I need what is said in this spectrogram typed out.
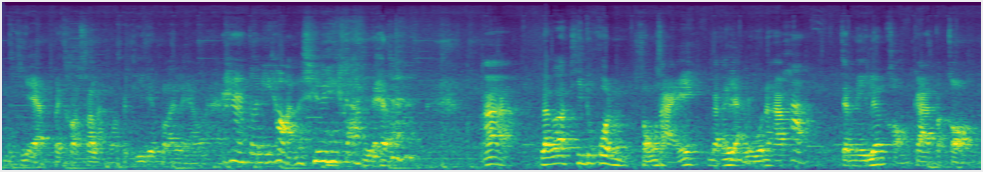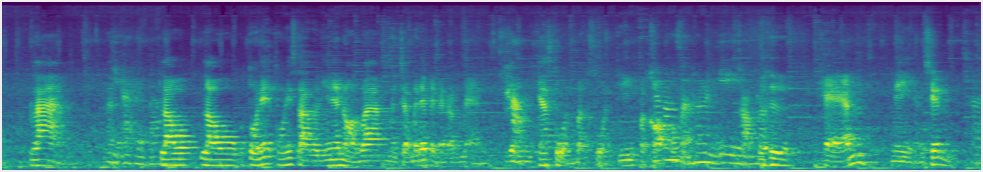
เมื่อกี้แอบไปถอดสลักมาเป็นที่เรียบร้อยแล้วนะฮะอาหารตัวนี้ถอดแล้วใช่ไหมคะแล้วอ่าแล้วก็ที่ทุกคนสงสัยแล้วก็อยากรู้นะครับค่ะ จะมีเรื่องของการประกอบร่างมีอะไรบ้าง เราเราตัวเนี้โทนี่สตาร์ตัวนี้แน่นอนว่ามันจะไม่ได้เป็นไอรอนแมนค่ะเป็นแค่ส่วนบางส่วนที่ประกแค่อบบางส่วนเท่านั้นเองครับก็คือแขนนี่อย่างเช่นใช่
